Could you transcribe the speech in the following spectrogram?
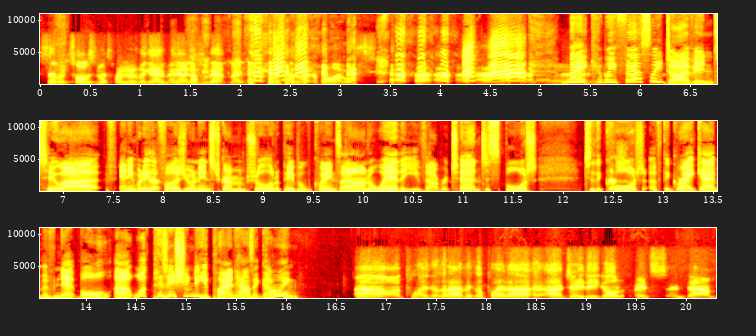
seven times the best winger in the game. Anyway, enough about me. Let's talk about the finals. Mate, can we firstly dive into uh, anybody that follows you on Instagram? I'm sure a lot of people in Queensland aren't aware that you've uh, returned to sport, to the court of the great game of netball. Uh, what position do you play and how's it going? Uh, I played the other day. I think I played uh, uh, GD goal defence. And um,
